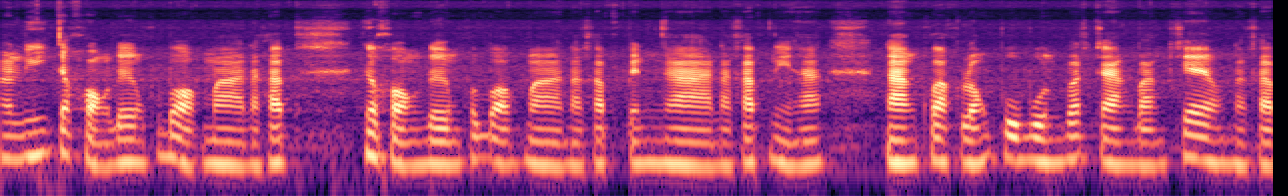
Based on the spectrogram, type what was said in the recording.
อันนี้เจ้าของเดิมเขาบอกมานะครับ เจ้าของเดิมเขาบอกมานะครับ เป็นงานนะครับนี่ฮะนางกวักหลวงปู่บุญวัดกลางบางแก้วนะครับ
